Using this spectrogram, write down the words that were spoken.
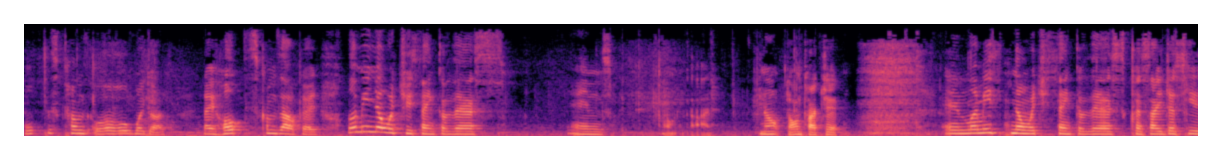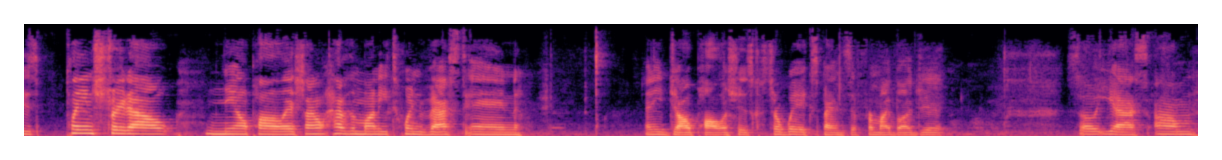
Hope this comes, oh my God. I hope this comes out good. Let me know what you think of this. And, oh my God. No, don't touch it. And let me know what you think of this because I just use plain straight out nail polish. I don't have the money to invest in any gel polishes because they're way expensive for my budget. So yes, um,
